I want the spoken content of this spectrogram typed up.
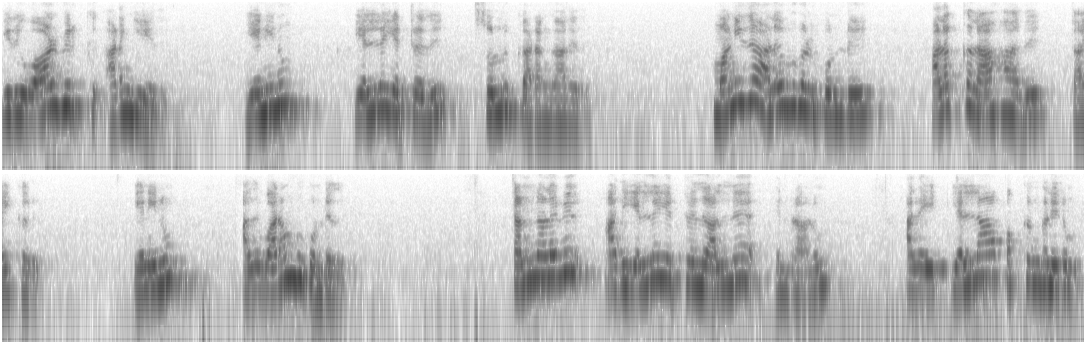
இது வாழ்விற்கு அடங்கியது. எனினும் எல்லையற்றது சொல்லுக்கு அடங்காதது. மனித அளவுகள் கொண்டு அளக்கலாகாது தாய்க்கரு. எனினும் அது வரம்பு கொண்டது. தன்னளவில் அது எல்லையற்றது அல்ல என்றாலும் அதை எல்லா பக்கங்களிலும்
